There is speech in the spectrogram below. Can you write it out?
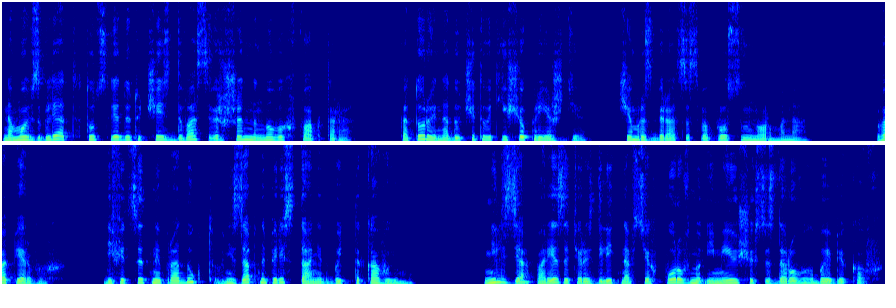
На мой взгляд, тут следует учесть два совершенно новых фактора, которые надо учитывать еще прежде, чем разбираться с вопросом Нормана. Во-первых, дефицитный продукт внезапно перестанет быть таковым. Нельзя порезать и разделить на всех поровну имеющихся здоровых бэбиков.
